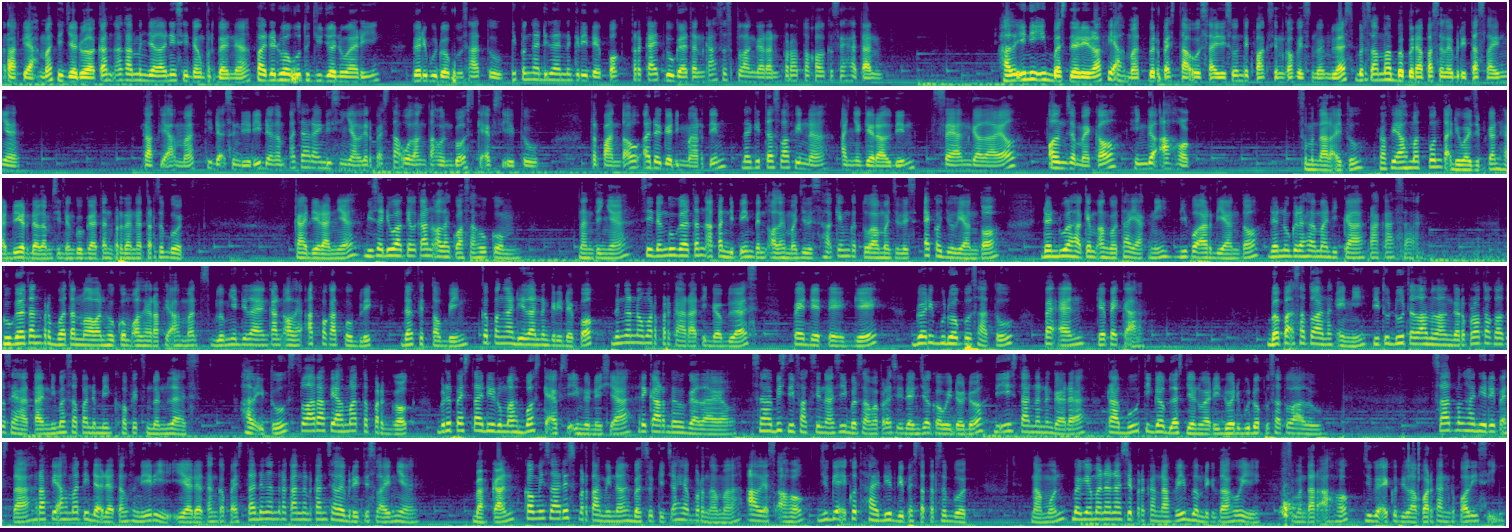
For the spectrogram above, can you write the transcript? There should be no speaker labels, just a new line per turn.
Raffi Ahmad dijadwalkan akan menjalani sidang perdana pada 27 Januari 2021 di Pengadilan Negeri Depok terkait gugatan kasus pelanggaran protokol kesehatan. Hal ini imbas dari Raffi Ahmad berpesta usai disuntik vaksin COVID-19 bersama beberapa selebritas lainnya. Raffi Ahmad tidak sendiri dalam acara yang disinyalir pesta ulang tahun bos KFC itu. Terpantau ada Gading Martin, Nagita Slavina, Anya Geraldine, Sean Galael, Once Mekel, hingga Ahok. Sementara itu, Raffi Ahmad pun tak diwajibkan hadir dalam sidang gugatan perdana tersebut. Kehadirannya bisa diwakilkan oleh kuasa hukum. Nantinya, sidang gugatan akan dipimpin oleh Majelis Hakim Ketua Majelis Eko Julianto dan dua hakim anggota yakni Divo Ardianto dan Nugraha Madika Prakasa. Gugatan perbuatan melawan hukum oleh Raffi Ahmad sebelumnya dilayangkan oleh advokat publik David Tobing ke Pengadilan Negeri Depok dengan nomor perkara 13 PDTG 2021 PN DPK Bapak satu anak ini dituduh telah melanggar protokol kesehatan di masa pandemi COVID-19. Hal itu setelah Raffi Ahmad terpergok berpesta di rumah bos KFC Indonesia, Ricardo Galael, sehabis divaksinasi bersama Presiden Joko Widodo di Istana Negara, Rabu 13 Januari 2021 lalu. Saat menghadiri pesta, Raffi Ahmad tidak datang sendiri, ia datang ke pesta dengan rekan-rekan selebritis lainnya. Bahkan, Komisaris Pertamina Basuki Cahayapurnama alias Ahok juga ikut hadir di pesta tersebut. Namun, bagaimana nasib rekan Raffi belum diketahui, sementara Ahok juga ikut dilaporkan ke polisi.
